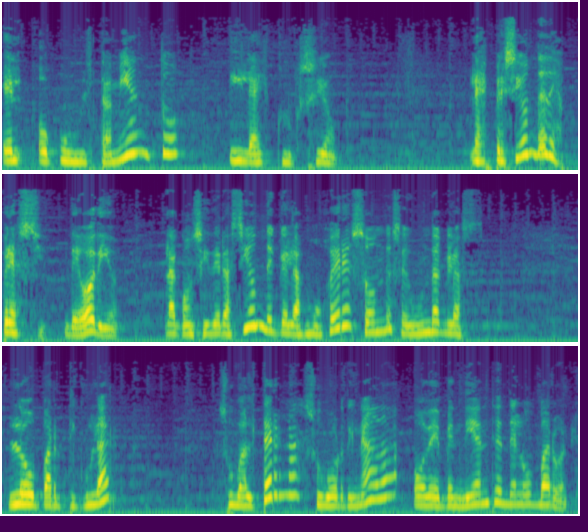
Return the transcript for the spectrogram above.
el ocultamiento y la exclusión, la expresión de desprecio, de odio, la consideración de que las mujeres son de segunda clase, lo particular, subalterna, subordinada o dependiente de los varones.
